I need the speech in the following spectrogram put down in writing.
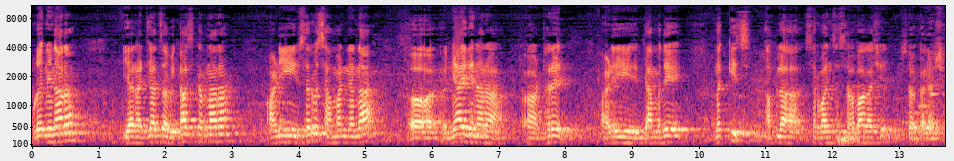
पुढे नेणारा या राज्याचा विकास करणारा आणि सर्वसामान्यांना न्याय देणारा ठरेल. आणि त्यामध्ये नक्कीच आपला सर्वांचा सहभाग असेल सहकार्य असेल.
